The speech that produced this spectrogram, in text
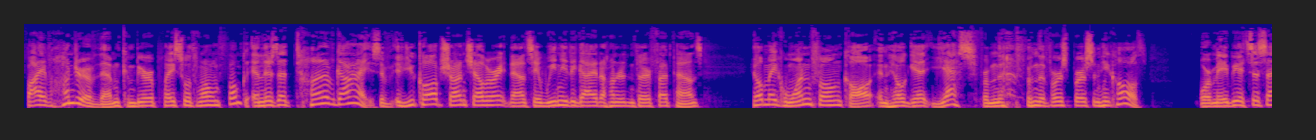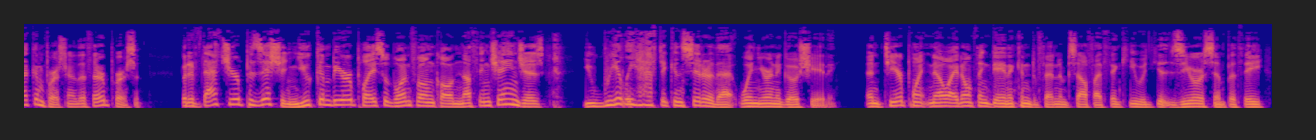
500 of them can be replaced with one phone call. And there's a ton of guys. If, if you call up Sean Shelby right now and say, we need a guy at 135 pounds, he'll make one phone call and he'll get yes from the, from the first person he calls. Or maybe it's the second person or the third person. But if that's your position, you can be replaced with one phone call. Nothing changes. You really have to consider that when you're negotiating. And to your point, no, I don't think Dana can defend himself. I think he would get zero sympathy,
